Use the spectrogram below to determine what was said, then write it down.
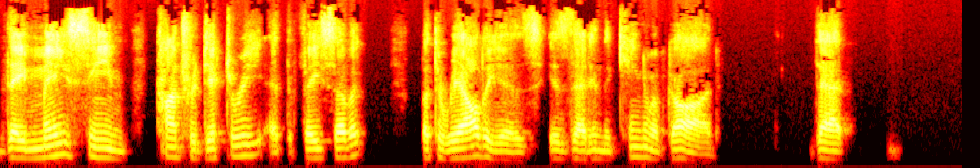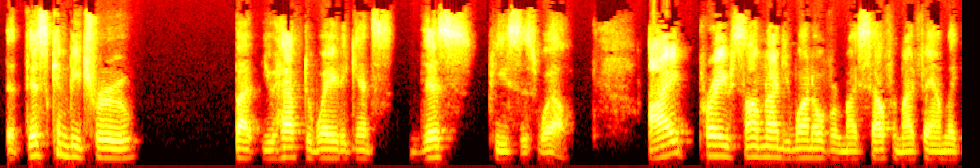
they may seem contradictory at the face of it, but the reality is, is that in the kingdom of God, that, that this can be true, but you have to weigh it against this piece as well. I pray Psalm 91 over myself and my family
